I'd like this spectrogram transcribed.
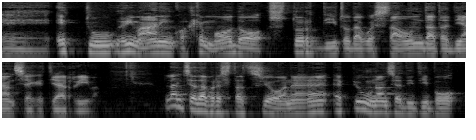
e tu rimani in qualche modo stordito da questa ondata di ansia che ti arriva. L'ansia da prestazione è più un'ansia di tipo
